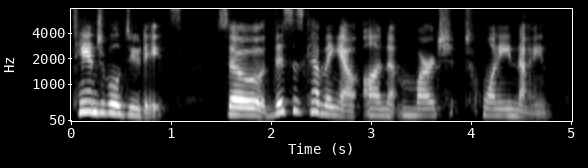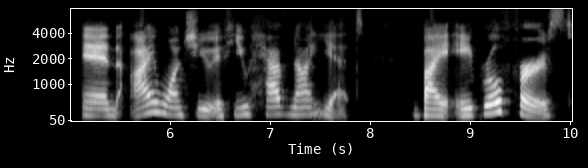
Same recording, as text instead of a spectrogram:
tangible due dates. So this is coming out on March 29th. And I want you, if you have not yet, by April 1st,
